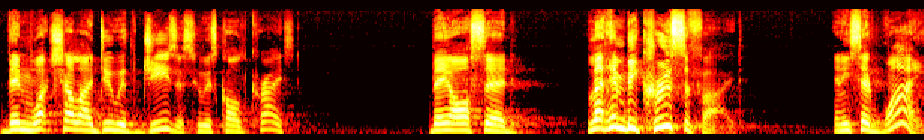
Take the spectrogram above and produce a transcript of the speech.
Then what shall I do with Jesus, who is called Christ? They all said, Let him be crucified. And he said, Why?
